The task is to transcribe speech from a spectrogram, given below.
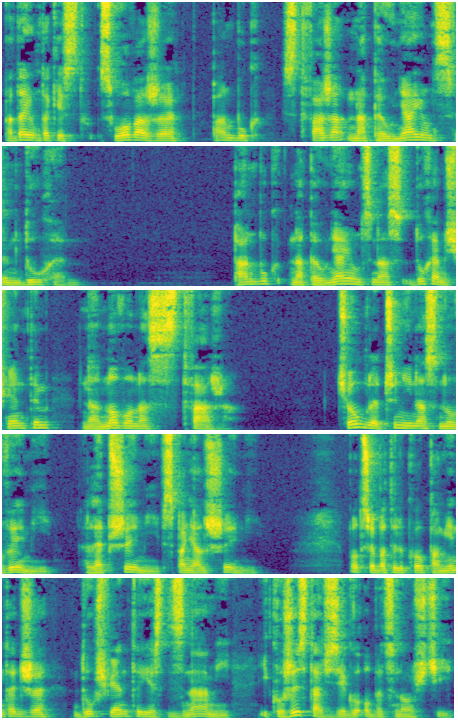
padają takie słowa, że Pan Bóg stwarza napełniając swym duchem. Pan Bóg napełniając nas Duchem Świętym, na nowo nas stwarza. Ciągle czyni nas nowymi, lepszymi, wspanialszymi. Potrzeba tylko pamiętać, że Duch Święty jest z nami i korzystać z Jego obecności,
